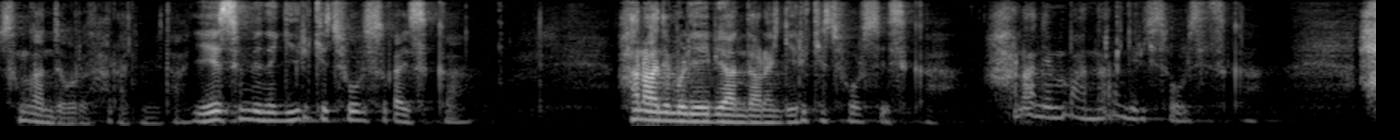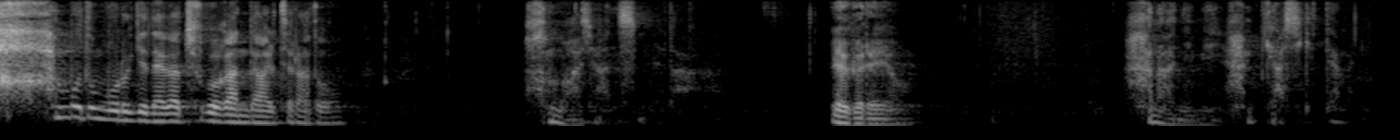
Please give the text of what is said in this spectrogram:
순간적으로 사라집니다. 예수 믿는 게 이렇게 좋을 수가 있을까? 하나님을 예배한다는 게 이렇게 좋을 수 있을까? 하나님 만나는 게 이렇게 좋을 수 있을까? 아무도 모르게 내가 죽어간다 할지라도 허무하지 않습니다. 왜 그래요? 하나님이 함께 하시기 때문입니다.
